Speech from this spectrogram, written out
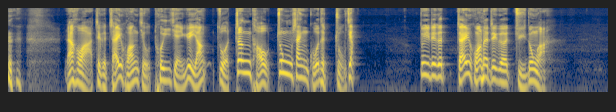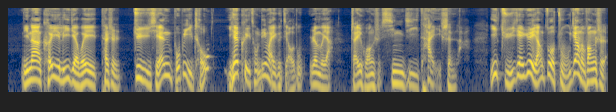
然后啊，这个翟璜就推荐岳阳做征讨中山国的主将。对这个翟璜的这个举动啊，你呢可以理解为他是举贤不避仇，也可以从另外一个角度认为啊，翟璜是心机太深了，以举荐岳阳做主将的方式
